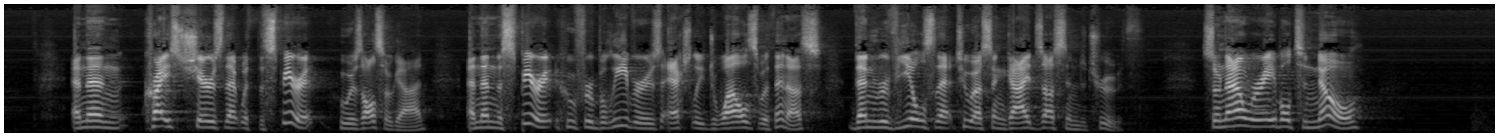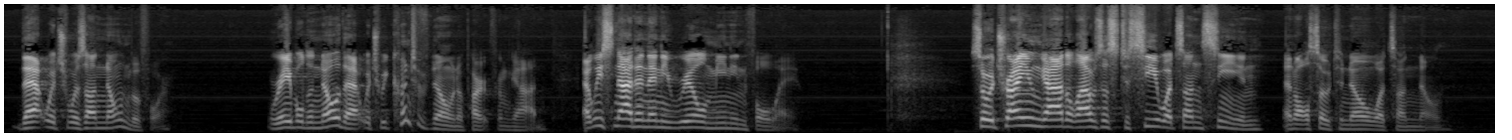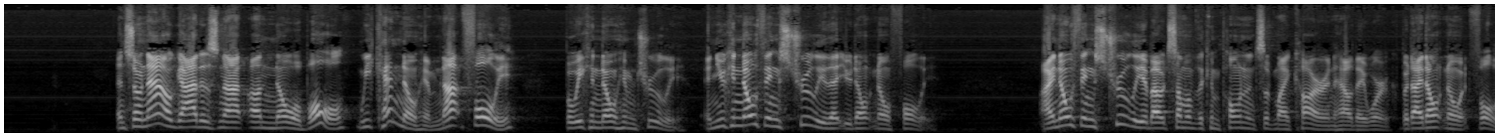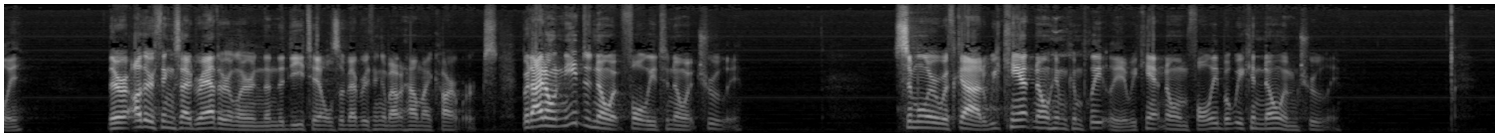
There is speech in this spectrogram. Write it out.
And then Christ shares that with the Spirit, who is also God. And then the Spirit, who for believers actually dwells within us, then reveals that to us and guides us into truth. So now we're able to know that which was unknown before. We're able to know that which we couldn't have known apart from God, at least not in any real meaningful way. So, a triune God allows us to see what's unseen and also to know what's unknown. And so now God is not unknowable. We can know him, not fully, but we can know him truly. And you can know things truly that you don't know fully. I know things truly about some of the components of my car and how they work, but I don't know it fully. There are other things I'd rather learn than the details of everything about how my car works. But I don't need to know it fully to know it truly. Similar with God, we can't know Him completely, we can't know Him fully, but we can know Him truly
